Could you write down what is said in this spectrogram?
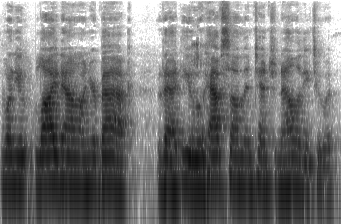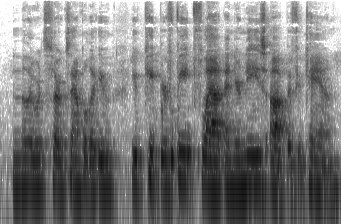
when you lie down on your back, that you have some intentionality to it. In other words, for example, that you you keep your feet flat and your knees up if you can,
